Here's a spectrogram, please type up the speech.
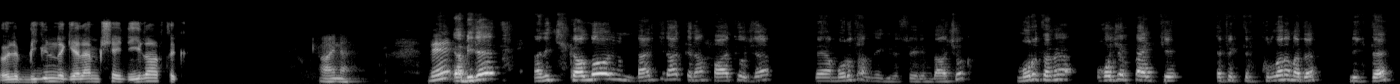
öyle bir günde gelen bir şey değil artık. Aynen. Ve Ya bir de hani Çikallı oyunun belki de hakikaten Fatih Hoca veya Morutan'la ilgili söyleyeyim daha çok. Morutan'ı hoca belki efektif kullanamadı ligde.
